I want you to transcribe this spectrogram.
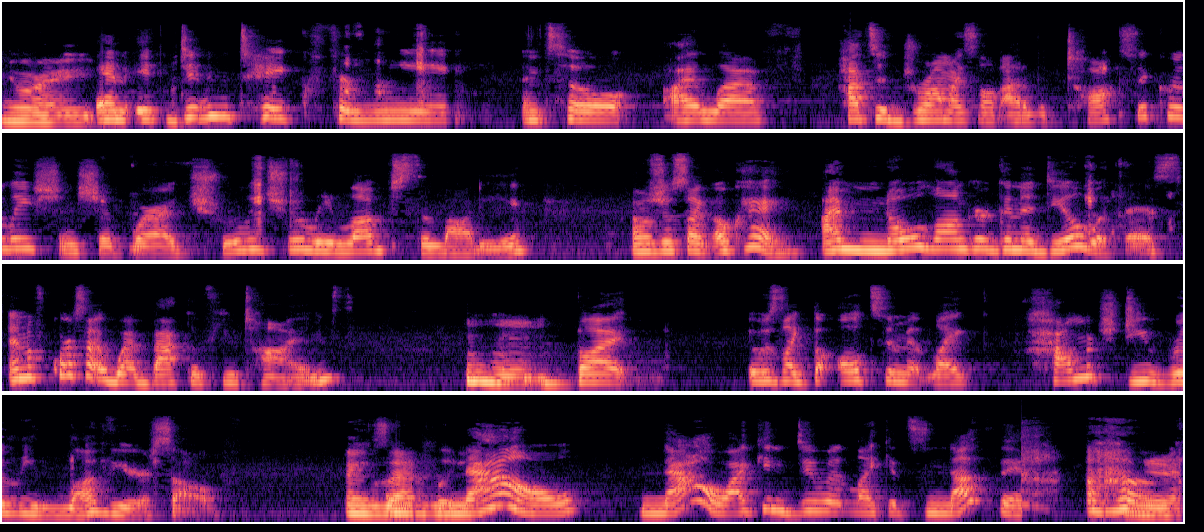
Right. And it didn't take for me until I left, had to draw myself out of a toxic relationship where I truly, truly loved somebody. I was just like, okay, I'm no longer going to deal with this. And of course, I went back a few times, mm-hmm. but it was like the ultimate, like, how much do you really love yourself? Exactly. And now, now I can do it like it's nothing. Um, yeah.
